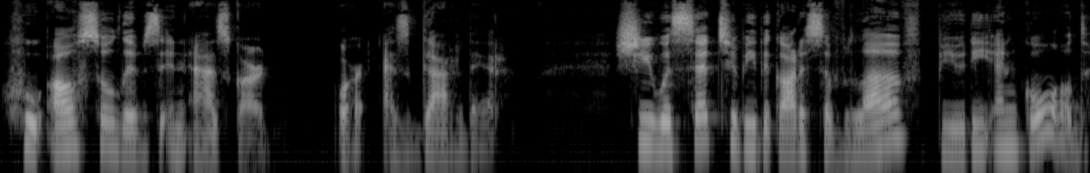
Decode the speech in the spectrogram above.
who also lives in Asgard, or Asgarder. She was said to be the goddess of love, beauty, and gold.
